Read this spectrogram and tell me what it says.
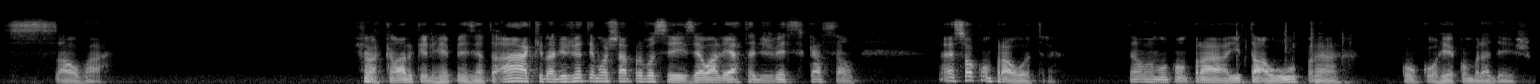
Salvar. claro que ele representa. Ah, aquilo ali eu já ter mostrado para vocês. É o alerta de diversificação. É só comprar outra. Então vamos comprar Itaú para concorrer com o Bradesco.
